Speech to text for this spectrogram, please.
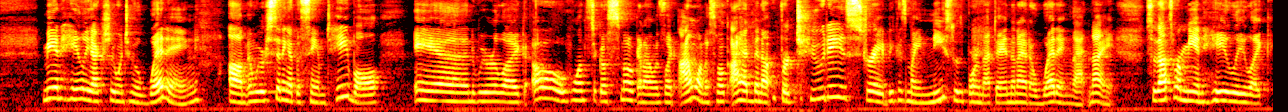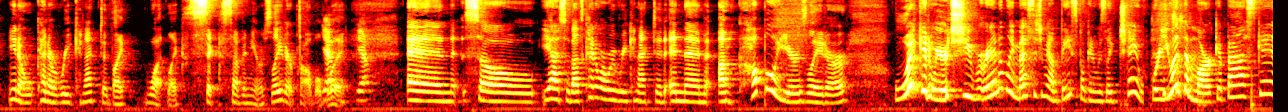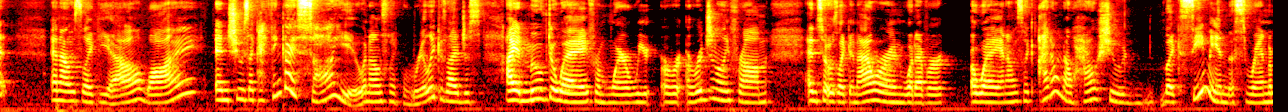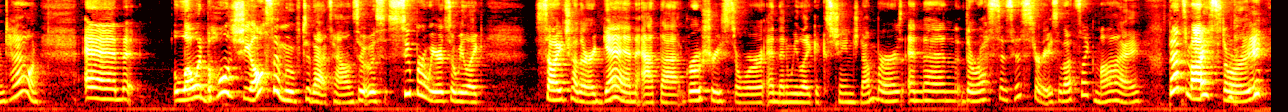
me and Haley actually went to a wedding, um, and we were sitting at the same table, and we were like, "Oh, who wants to go smoke?" And I was like, "I want to smoke." I had been up for two days straight because my niece was born that day, and then I had a wedding that night. So that's where me and Haley, like, you know, kind of reconnected. Like what, like six, seven years later, probably. Yeah. Yep. And so, yeah, so that's kind of where we reconnected. And then a couple years later, wicked weird, she randomly messaged me on Facebook and was like, Jenay, were you at the market basket? And I was like, yeah, why? And she was like, I think I saw you. And I was like, really? Because I just, I had moved away from where we are originally from. And so it was like an hour and whatever away. And I was like, I don't know how she would like see me in this random town. And lo and behold, she also moved to that town. So it was super weird. So we like saw each other again at that grocery store and then we like exchanged numbers and then the rest is history. So that's like my that's my story.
